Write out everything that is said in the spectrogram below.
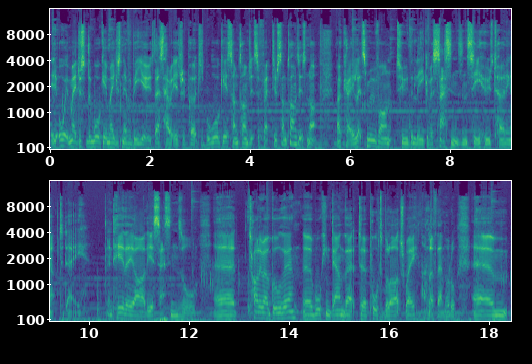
It, or it may just the war gear may just never be used. That's how it is with purchasable war gear. Sometimes it's effective, sometimes it's not. Okay, let's move on to the League of Assassins and see who's turning up today. And here they are, the assassins all. Uh, Talia al Ghul there, uh, walking down that uh, portable archway. I love that model. Um,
